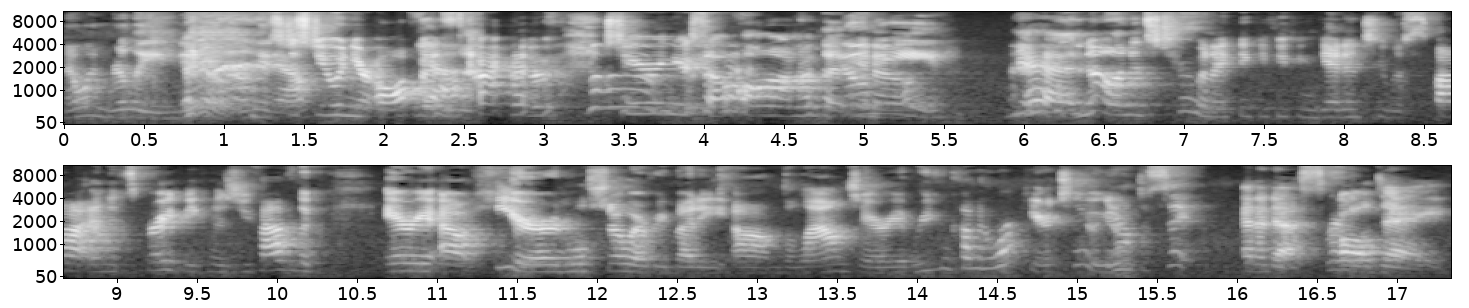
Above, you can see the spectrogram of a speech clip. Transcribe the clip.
no one really knew. You know, It's just you in your office, Yeah. kind of cheering yourself on with it, Go you know. me. Yeah, no, and it's true. And I think if you can get into a spot, and it's great because you have the area out here, and we'll show everybody um, the lounge area where you can come and work here too. You don't have to sit at a desk Right. all day.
